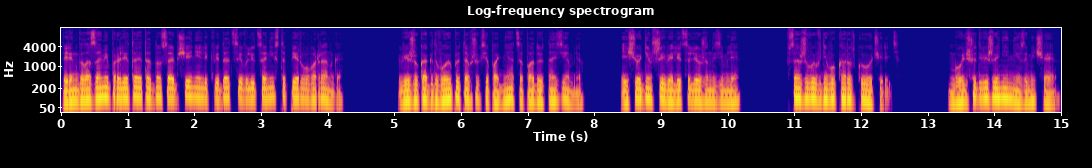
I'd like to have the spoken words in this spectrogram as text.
Перед глазами пролетает одно сообщение ликвидации эволюциониста первого ранга. Вижу, как двое пытавшихся подняться падают на землю. Еще один шевелится лежа на земле. Всаживаю в него короткую очередь. Больше движения не замечаю.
